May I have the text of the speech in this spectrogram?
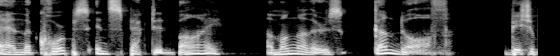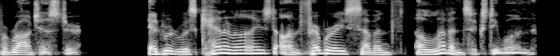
and the corpse inspected by, among others, Gundulph, Bishop of Rochester. Edward was canonized on February 7th, 1161.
